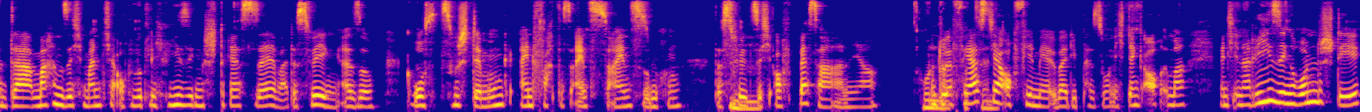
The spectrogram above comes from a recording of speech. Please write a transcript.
und da machen sich manche auch wirklich riesigen Stress selber. Deswegen, also große Zustimmung, einfach das Eins zu eins suchen. Das mhm. fühlt sich oft besser an, ja. 100%. Und du erfährst ja auch viel mehr über die Person. Ich denke auch immer, wenn ich in einer riesigen Runde stehe,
